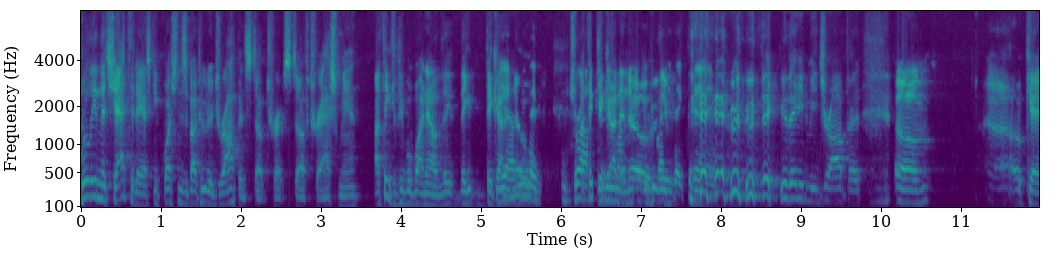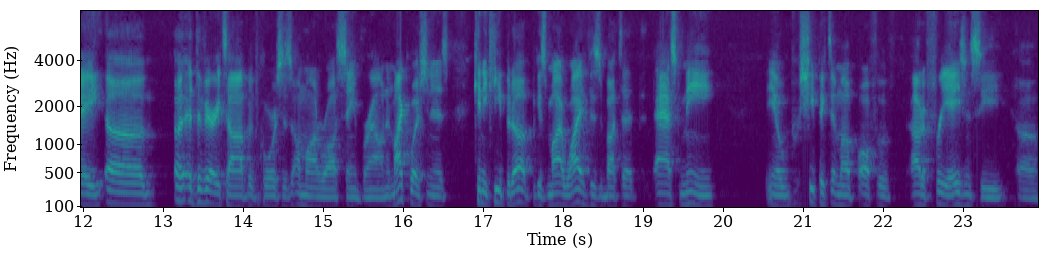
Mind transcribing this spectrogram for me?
really in the chat today asking questions about who to drop and stuff. Tra- stuff trash man. I think the people by now they they, they kind Yeah, of I think know. I think they pretty kind of know who they, they can. who they who they need to be dropping. Um, uh, okay. Um, uh, at the very top, of course, is Amon-Ra St. Brown. And my question is, can he keep it up? Because my wife is about to ask me, you know, she picked him up off of out of free agency uh,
